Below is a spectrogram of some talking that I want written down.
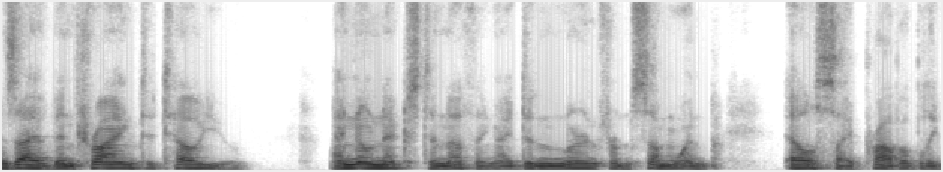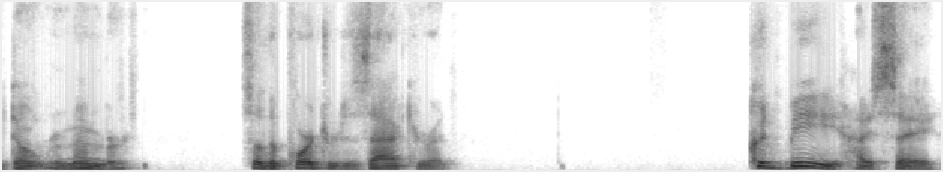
As I have been trying to tell you, I know next to nothing I didn't learn from someone else I probably don't remember. So the portrait is accurate. Could be, I say,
